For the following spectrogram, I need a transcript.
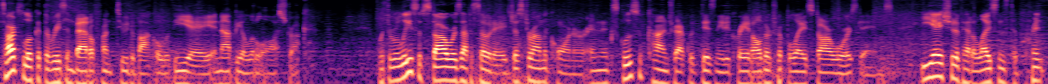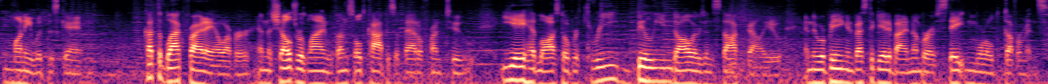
It's hard to look at the recent Battlefront 2 debacle with EA and not be a little awestruck. With the release of Star Wars Episode 8 just around the corner and an exclusive contract with Disney to create all their AAA Star Wars games, EA should have had a license to print money with this game. Cut to Black Friday, however, and the shelves were lined with unsold copies of Battlefront 2. EA had lost over $3 billion in stock value, and they were being investigated by a number of state and world governments.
